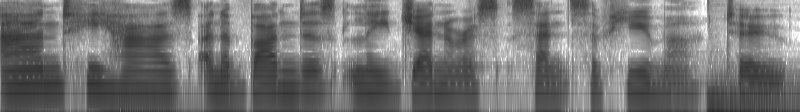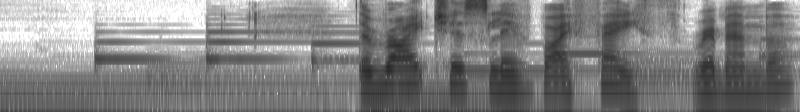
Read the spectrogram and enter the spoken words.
And he has an abundantly generous sense of humour, too. The righteous live by faith, remember?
